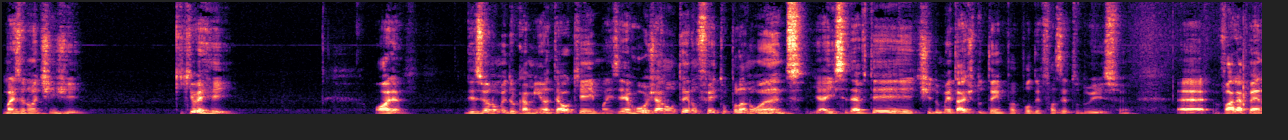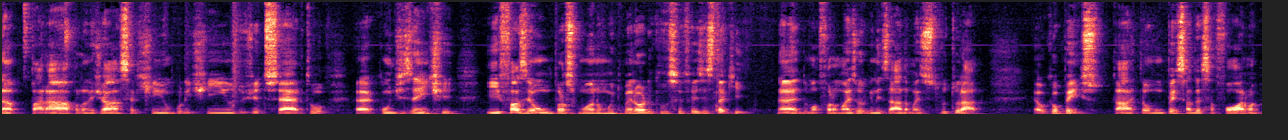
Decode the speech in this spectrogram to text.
Mas eu não atingi. O que, que eu errei? Olha, desenhou no meio do caminho até ok, mas errou já não tendo feito o plano antes. E aí você deve ter tido metade do tempo para poder fazer tudo isso. É, vale a pena parar, planejar certinho, bonitinho, do jeito certo, é, condizente e fazer um próximo ano muito melhor do que você fez esse daqui, né? de uma forma mais organizada, mais estruturada. É o que eu penso, tá? Então vamos pensar dessa forma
